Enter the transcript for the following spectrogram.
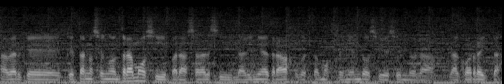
a ver qué, tal nos encontramos y para saber si la línea de trabajo que estamos teniendo sigue siendo la correcta.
